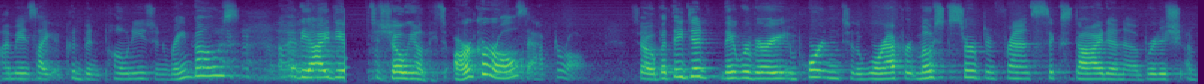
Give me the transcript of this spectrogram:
I mean, it's like it could have been ponies and rainbows. Uh, the idea to show, you know, these are girls after all. So, but they did, they were very important to the war effort. Most served in France, six died in a British, um,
